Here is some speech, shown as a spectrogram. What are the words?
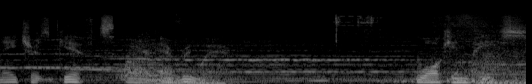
Nature's gifts are everywhere. Walk in peace.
